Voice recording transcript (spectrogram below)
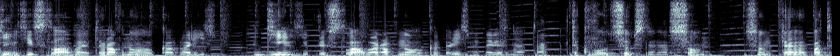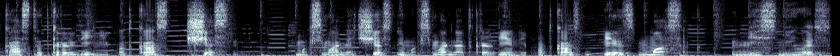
Деньги и слава это равно алкоголизм деньги плюс слава равно алкоголизму. Наверное, так. Так вот, собственно, сон. Сон. Это подкаст откровений, подкаст честный. Максимально честный, максимально откровенный. Подкаст без масок. Мне снилось,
